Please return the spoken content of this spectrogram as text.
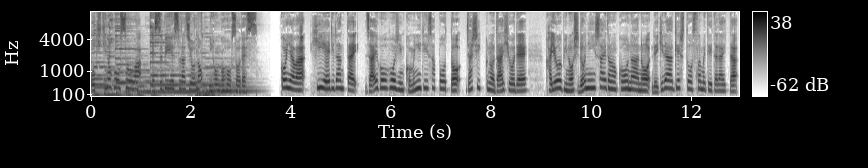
お聞きの放送は SBS ラジオの日本語放送です。今夜は非営利団体在郷法人コミュニティサポートジャシックの代表で火曜日のシドニーサイドのコーナーのレギュラーゲストを務めていただいた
